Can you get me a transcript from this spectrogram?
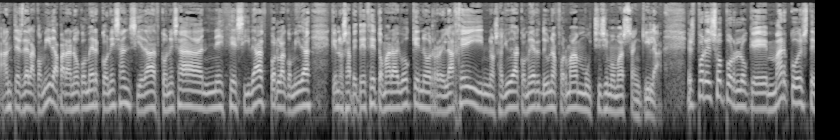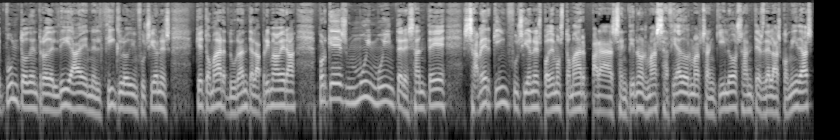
antes de la comida para no comer con esa ansiedad, con esa necesidad por la comida que nos apetece tomar algo que nos relaje y nos ayude a comer de una forma muchísimo más tranquila. Es por eso por lo que marco este punto dentro del día en el ciclo de infusiones que tomar durante la primavera, porque es muy muy interesante saber qué infusiones podemos tomar para sentirnos más saciados, más tranquilos antes de las comidas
